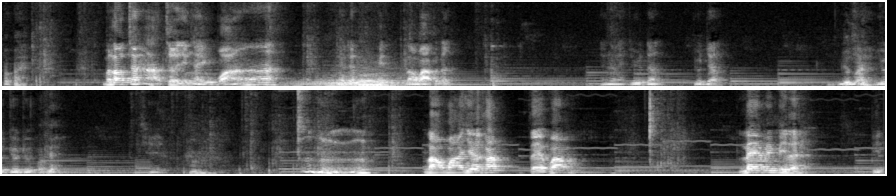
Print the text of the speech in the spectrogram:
ไปไปมันเราจะหาเจอยังไงวะเดี๋ยวเดี๋ยวปิดระบายแป๊บนึงยังไงหยุดยังหยุดยังหยุดไหมหยุดหยุดหยุดโอเคโอเคอื้อหือลาวาเยอะครับ แต่ว่า แร่ไม่มีเลย ปิด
